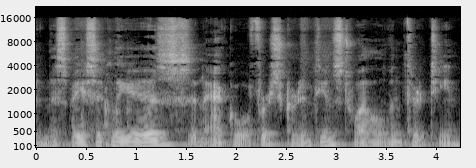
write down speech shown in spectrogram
and this basically is an echo of 1 Corinthians 12 and 13,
